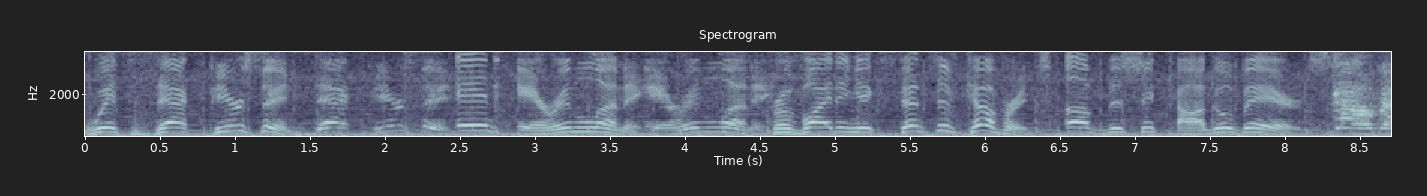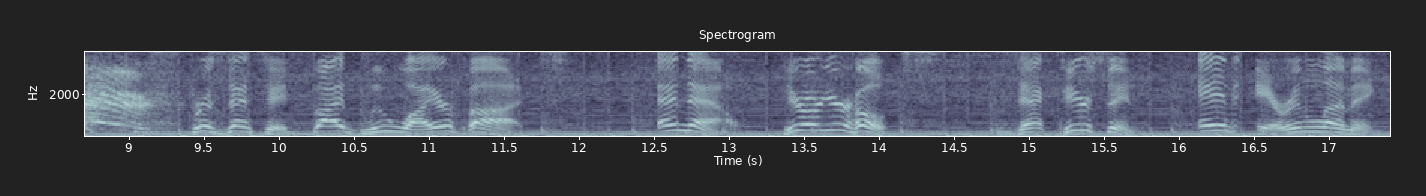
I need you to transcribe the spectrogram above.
with Zack Pearson, Zack Pearson, and Aaron Leming. Aaron Leming, providing extensive coverage of the Chicago Bears. Go Bears! Presented by Blue Wire Pods. And now, here are your hosts, Zack Pearson and Aaron Leming.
